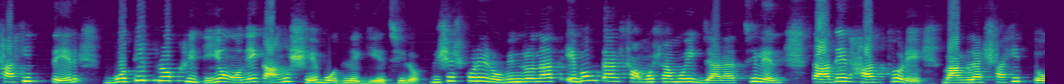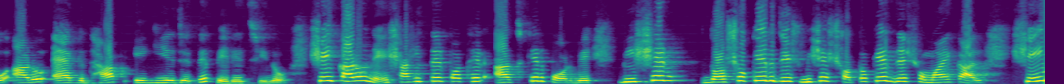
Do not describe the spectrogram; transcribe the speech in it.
সাহিত্যের গতি প্রকৃতি অনেকাংশে বদলে গিয়েছিল। বিশেষ করে রবীন্দ্রনাথ এবং তার সমসাময়িক যারা ছিলেন, তাদের হাত ধরে বাংলা সাহিত্য আরও এক ধাপ এগিয়ে যেতে পেরেছিল। সেই কারণে সাহিত্যের পথের আজকের পর্বে বিশ্বের দশকের যে, বিশেষ শতকের যে সময়কাল, সেই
